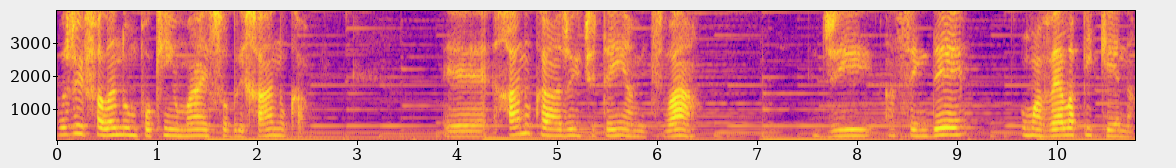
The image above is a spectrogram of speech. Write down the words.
Hoje, falando um pouquinho mais sobre Hanukkah, é, Hanukkah a gente tem a mitzvah de acender uma vela pequena.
